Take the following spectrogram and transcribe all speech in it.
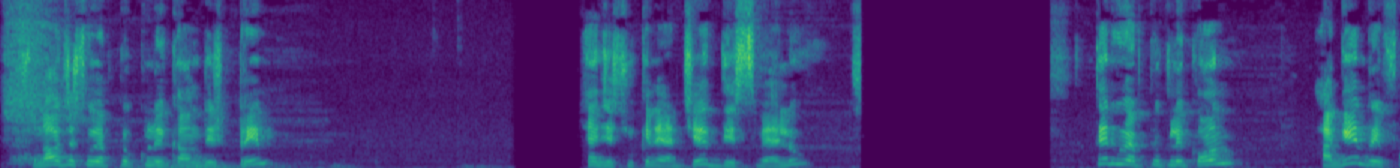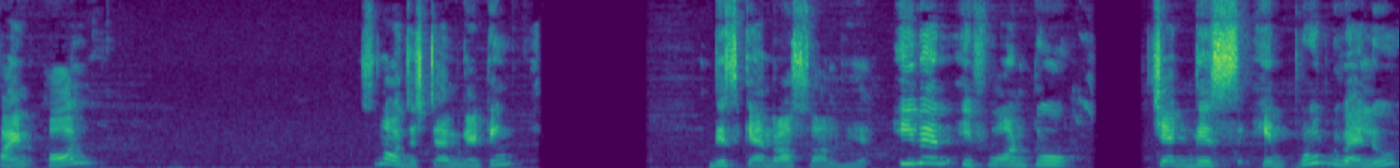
So now just we have to click on this trim and just you can adjust this value. Then we have to click on again refine all. So now just I'm getting this camera solve here even if you want to check this improved value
